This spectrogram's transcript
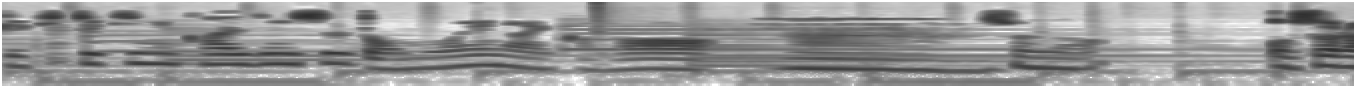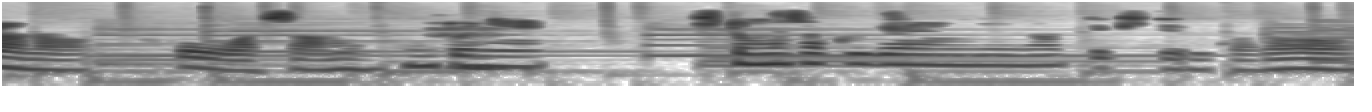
劇的に改善するとは思えないから、うん。その、お空の方はさ、もう本当に人も削減になってきてるから、う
